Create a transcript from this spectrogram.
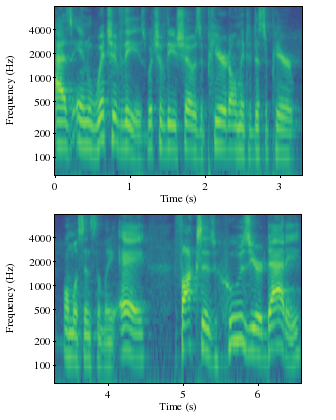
As in which of these? Which of these shows appeared only to disappear almost instantly? A. Fox's Who's Your Daddy?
